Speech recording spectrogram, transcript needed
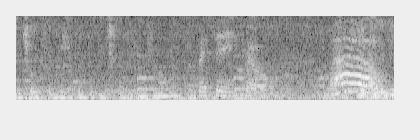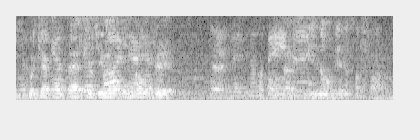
28 semanas, já tem um pouquinho de cabelo, no final vai ter. Vai ter então. Ó, Esse aqui é o Uau! cabelinho. Porque acontece de não, olha, não ver. Às É, vezes não tem, Acontece né? de não ver nessa fase.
